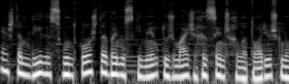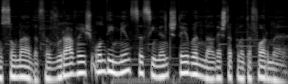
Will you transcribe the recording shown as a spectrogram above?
Esta medida, segundo consta, vem no seguimento dos mais recentes relatórios que não são nada favoráveis, onde imensos assinantes têm abandonado esta plataforma.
